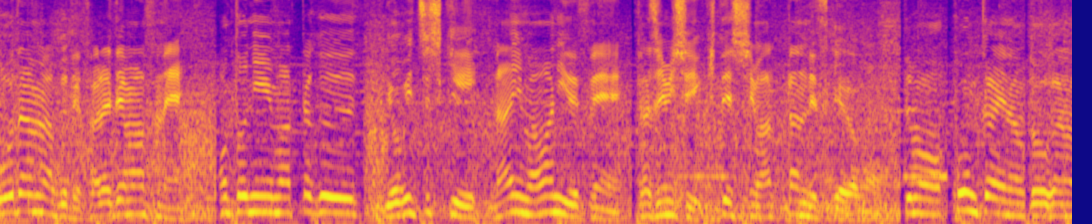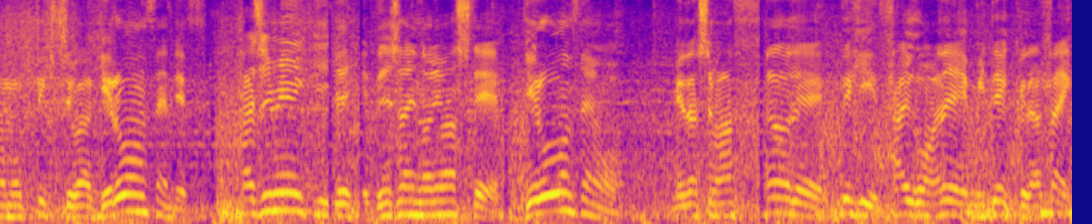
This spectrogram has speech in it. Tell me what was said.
横断幕でされてますね。本当に全く予備知識ないままにですね多治見市来てしまったんですけれども。でも今回の動画の目的地は下呂温泉です。多治見駅で電車に乗りまして下呂温泉を目指します。なのでぜひ最後まで見てください。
